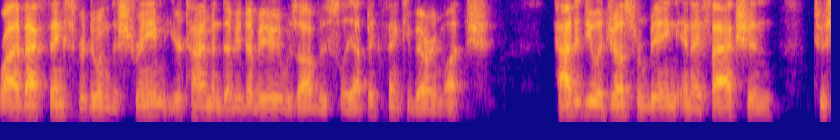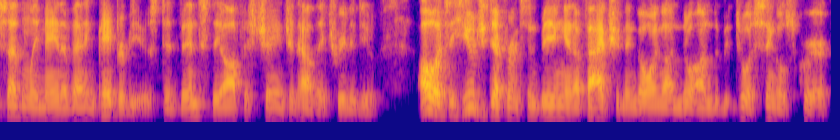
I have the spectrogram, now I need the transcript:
Ryback, thanks for doing the stream. Your time in WWE was obviously epic. Thank you very much. How did you adjust from being in a faction to suddenly main eventing pay per views? Did Vince, the office, change in how they treated you? Oh, it's a huge difference in being in a faction and going on to, on to a singles career.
